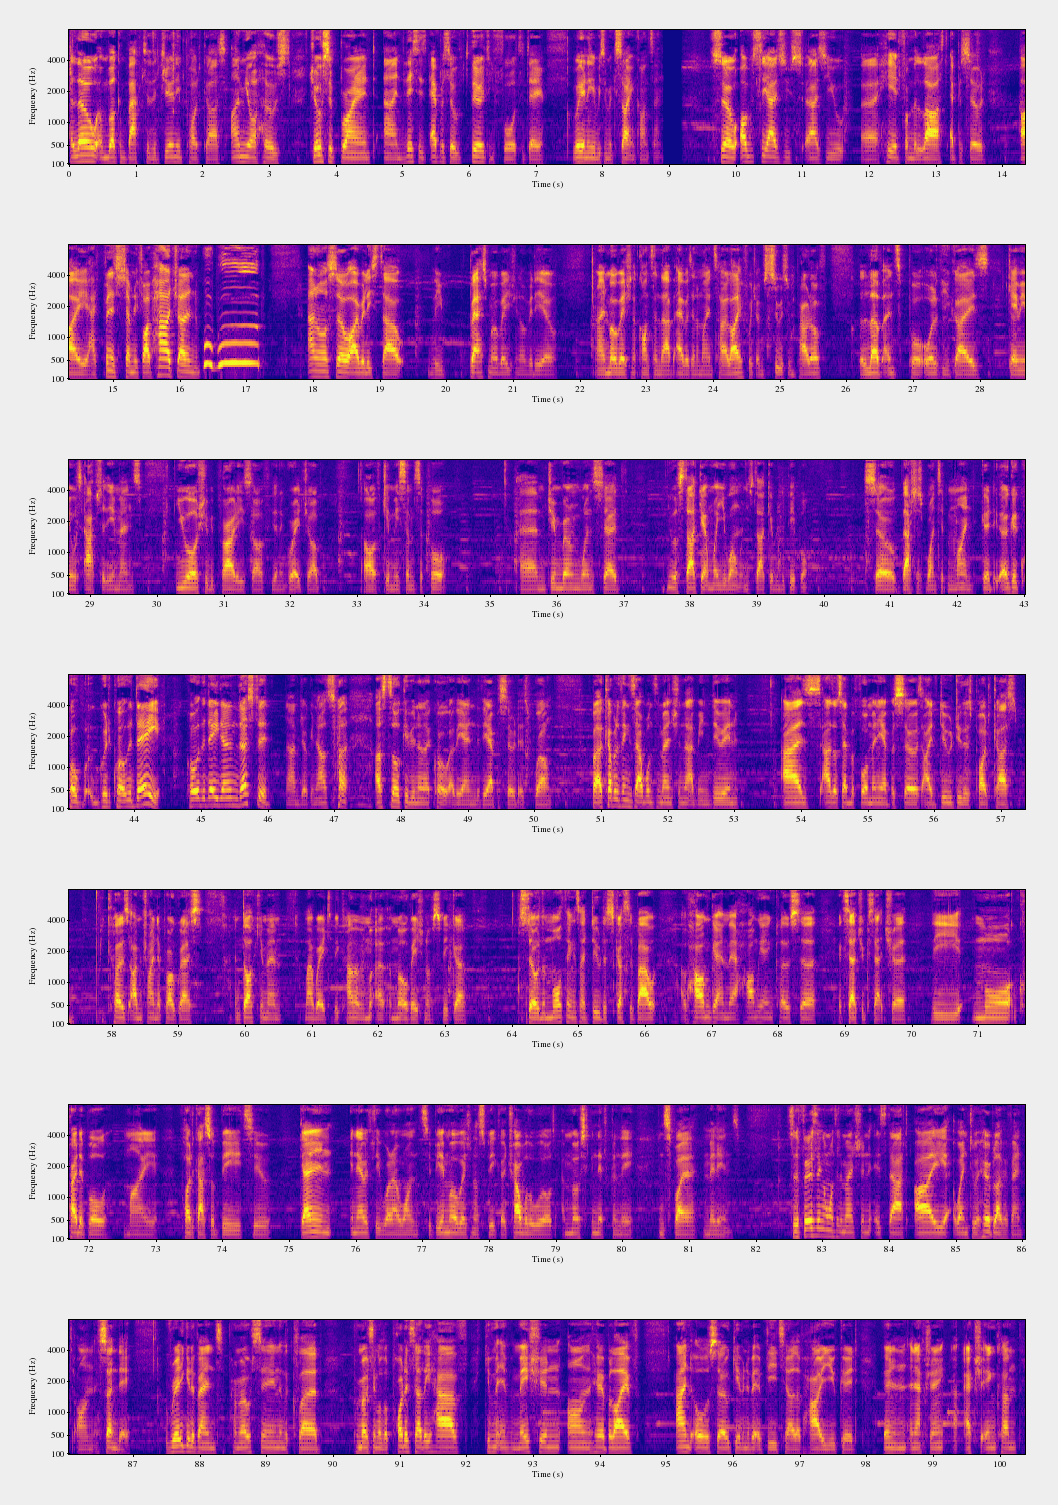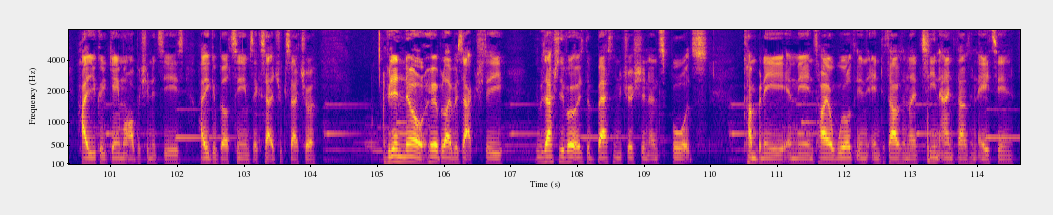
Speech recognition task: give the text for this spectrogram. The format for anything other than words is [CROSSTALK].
Hello and welcome back to the Journey Podcast. I'm your host, Joseph Bryant, and this is episode 34 today. We're going to give you some exciting content. So, obviously, as you as you uh, heard from the last episode, I had finished 75 hard challenge, whoop whoop, and also I released out the best motivational video and motivational content that I've ever done in my entire life, which I'm super super proud of. The love and support all of you guys gave me was absolutely immense. You all should be proud of yourself. You've done a great job of giving me some support. Um, Jim Rohn once said, "You will start getting what you want when you start giving to people." So that's just one tip of mind. Good, a good quote. Good quote of the day. Quote of the day done and dusted. No, I'm joking. I'll, [LAUGHS] I'll still give you another quote at the end of the episode as well. But a couple of things that I want to mention that I've been doing. As as I've said before, many episodes, I do do this podcast because I'm trying to progress and document my way to become a, a, motivational speaker. So the more things I do discuss about of how I'm getting there, how I'm getting closer, etc., etc., the more credible my podcast will be to getting inevitably what I want to be a motivational speaker, travel the world, and most significantly, inspire millions. So the first thing I wanted to mention is that I went to a Herbalife event on Sunday. Really good event, promoting the club, promoting all the products that they have, giving information on Herbalife, and also giving a bit of detail of how you could earn an extra extra income, how you could gain more opportunities, how you could build teams, etc., etc. If you didn't know, Herbalife is actually it was actually voted as the best nutrition and sports company in the entire world in, in 2019 and 2018.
